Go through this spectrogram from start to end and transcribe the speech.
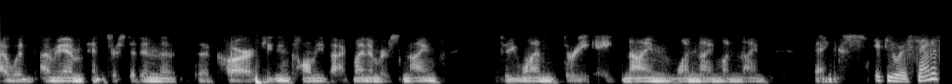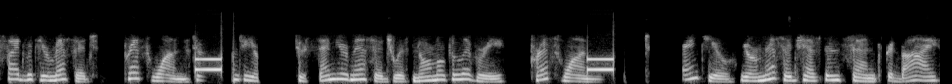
I would I mean I'm interested in the the car. If you can call me back, my number is nine three one three eight nine one nine one nine. Thanks. If you are satisfied with your message, press 1 to, to, your, to send your message with normal delivery. Press 1. Thank you. Your message has been sent. Goodbye.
